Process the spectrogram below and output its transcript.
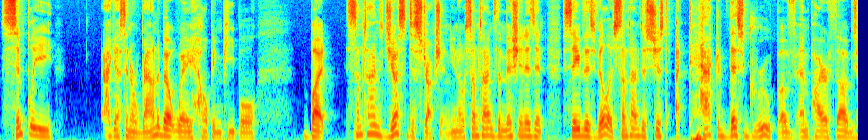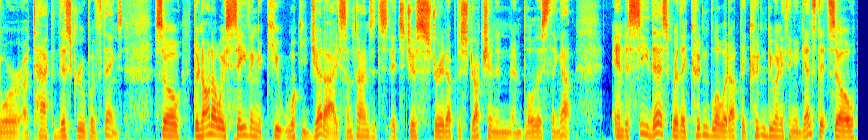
simply I guess, in a roundabout way, helping people, but sometimes just destruction. You know, sometimes the mission isn't save this village. Sometimes it's just attack this group of Empire thugs or attack this group of things. So they're not always saving a cute Wookiee Jedi. Sometimes it's it's just straight up destruction and, and blow this thing up. And to see this where they couldn't blow it up, they couldn't do anything against it. So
